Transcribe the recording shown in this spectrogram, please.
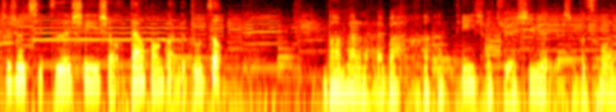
这首曲子是一首单簧管的独奏，慢慢来吧，哈哈，听一首爵士乐也是不错的。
